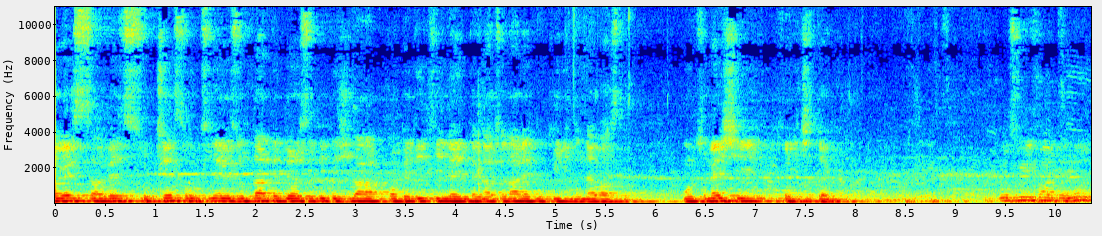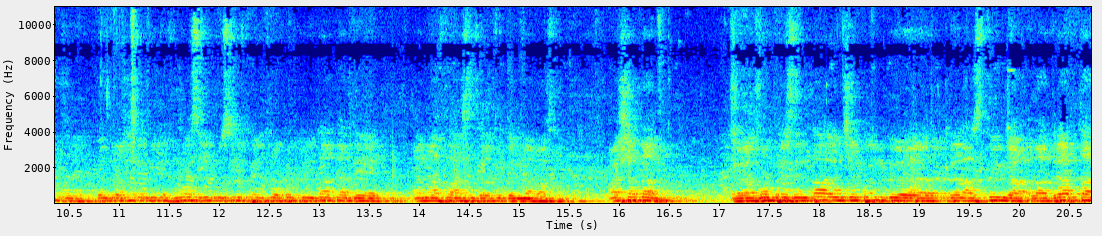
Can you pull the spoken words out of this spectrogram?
doresc să aveți succes, să obțineți rezultate deosebite și la competițiile internaționale cu câinii dumneavoastră. Mulțumesc și felicitări! Mulțumim foarte mult pentru aceste cuvinte frumoase, inclusiv pentru oportunitatea de a ne afla astăzi alături de dumneavoastră. Așadar, uh, vom prezenta, începând uh, de la stânga la dreapta,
